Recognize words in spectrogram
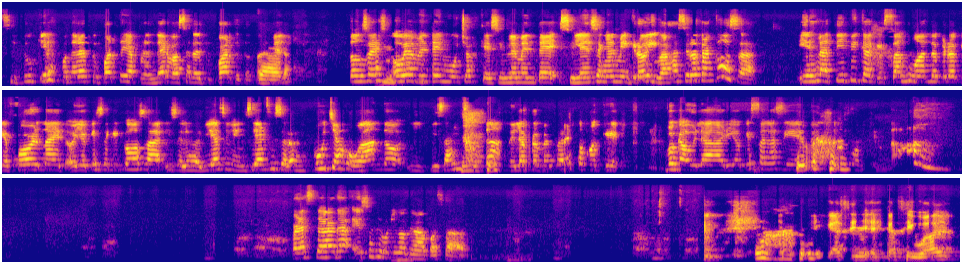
si tú quieres poner a tu parte y aprender, va a ser de tu parte totalmente. Entonces, obviamente hay muchos que simplemente silencian el micro y vas a hacer otra cosa. Y es la típica que están jugando, creo que Fortnite o yo qué sé qué cosa, y se les olvida silenciar si se los escucha jugando y quizás insultando. y la profesora es como que, vocabulario, ¿qué están haciendo? Como que, no. Para estar eso es lo único que me ha pasado. es, casi, es casi igual,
